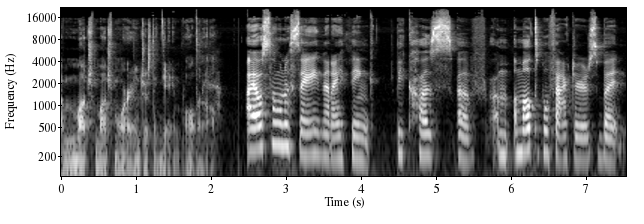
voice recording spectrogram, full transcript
a much much more interesting game all in all. I also want to say that I think because of um, multiple factors, but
